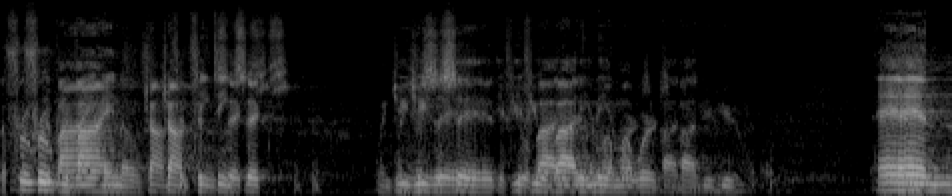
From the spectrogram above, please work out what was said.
the fruit, the fruit divine of John 15, 15 6, when Jesus, when Jesus said, if you, if you abide in me and my words abide in you. And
